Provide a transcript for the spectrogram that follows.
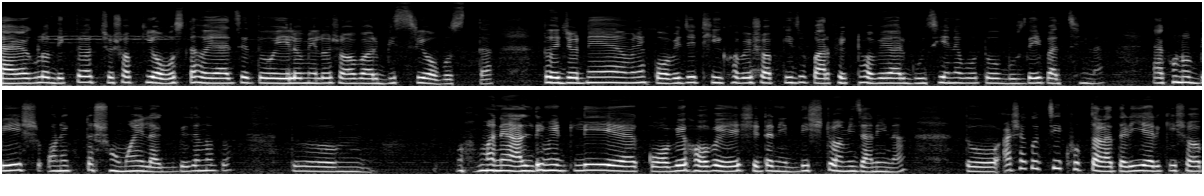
জায়গাগুলো দেখতে পাচ্ছ, সব কি অবস্থা হয়ে আছে তো, এলোমেলো সব আর বিশ্রী অবস্থা। তো এই জন্যে মানে কবে যে ঠিক হবে, সব কিছু পারফেক্ট হবে আর গুছিয়ে নেব তো বুঝতেই পারছি না। এখনও বেশ অনেকটা সময় লাগবে, জানো তো? তো মানে আলটিমেটলি কবে হবে সেটা নির্দিষ্ট আমি জানি না। তো আশা করছি খুব তাড়াতাড়ি আর কি সব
